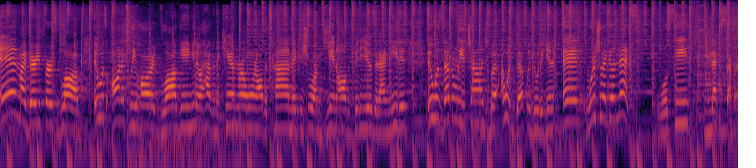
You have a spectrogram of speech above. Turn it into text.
and my very first vlog. It was honestly hard vlogging, you know, having the camera on all the time, making sure I'm getting all the videos that I needed. It was definitely a challenge, but I would definitely do it again. And where should I go next? We'll see next summer.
